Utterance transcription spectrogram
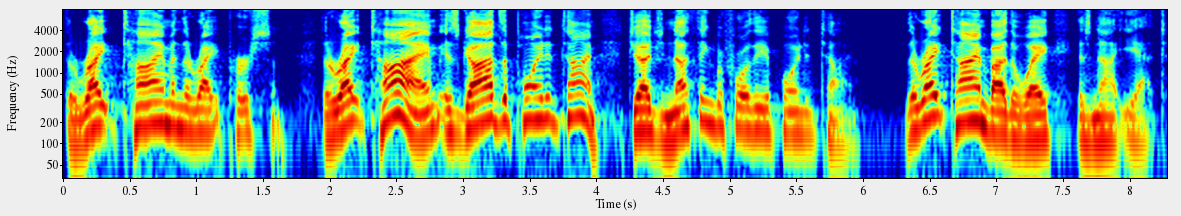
The right time and the right person. The right time is God's appointed time. Judge nothing before the appointed time. The right time, by the way, is not yet.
